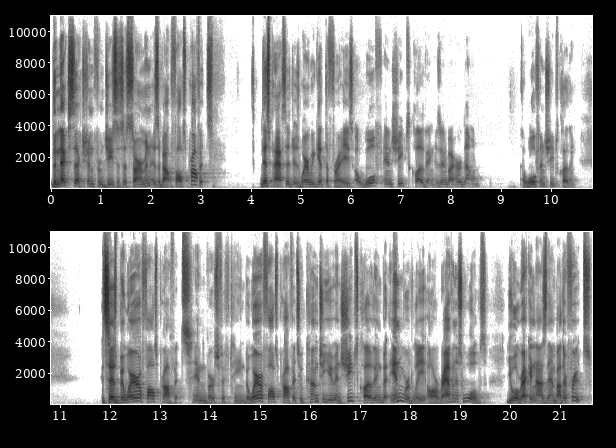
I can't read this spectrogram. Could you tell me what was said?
The next section from Jesus' sermon is about false prophets. This passage is where we get the phrase, a wolf in sheep's clothing. Has anybody heard that one? A wolf in sheep's clothing. It says, Beware of false prophets in verse 15. Beware of false prophets who come to you in sheep's clothing, but inwardly are ravenous wolves. You will recognize them by their fruits.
